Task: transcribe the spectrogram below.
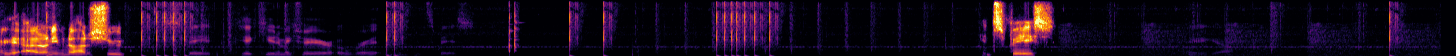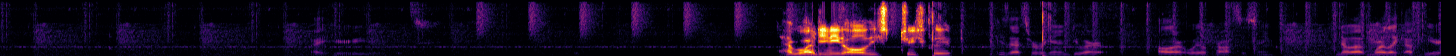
Okay, I don't even know how to shoot. Hit Q to make sure you're over it and hit space. Hit space? There you go. I hear you. Let's, why do you need all these trees cleared? because that's where we're gonna do our all our oil processing. No, uh, more like up here.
